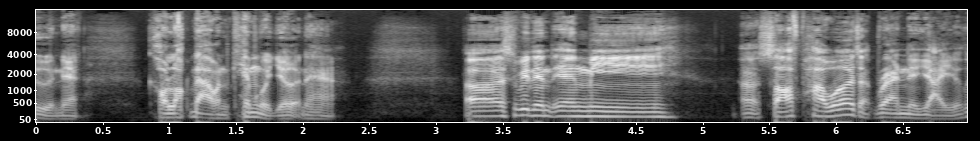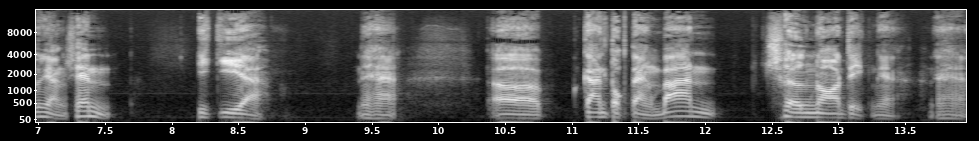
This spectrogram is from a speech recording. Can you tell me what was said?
อื่นเนี่ยเขาล็อกดาวน์กันเข้มกว่าเยอะนะฮะเออสวีเดนเองมีซอฟต์พาวเวอร์จากแบรนด์ใหญ่ๆตัวอย่างเช่นอีเกียนะฮะการตกแต่งบ้านเชิงนอร์ดิกเนี่ยนะฮะ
